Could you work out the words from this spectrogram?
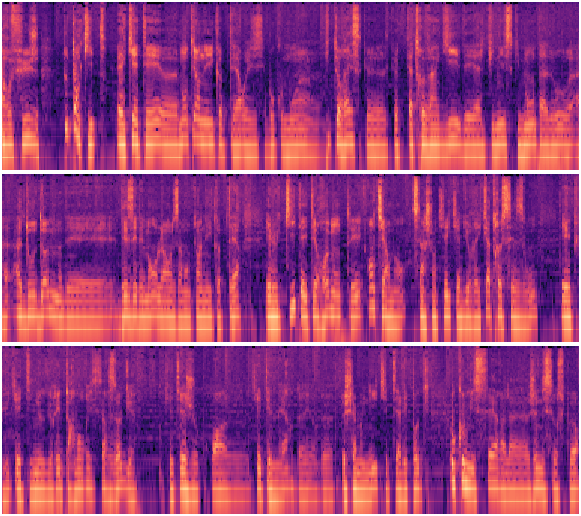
refuge tout en kit et qui a été euh, monté en hélicoptère. Oui, c'est beaucoup moins euh, pittoresque que, que 80 guides et alpinistes qui montent à dos, à dos d'hommes des, des éléments. Là, on les a montés en hélicoptère. Et le kit a été remonté entièrement. C'est un chantier qui a duré quatre saisons et puis qui a été inauguré par Maurice Herzog qui était, je crois, euh, qui était maire d'ailleurs de, Chamonix, qui était à l'époque au commissaire à la jeunesse et au sport,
